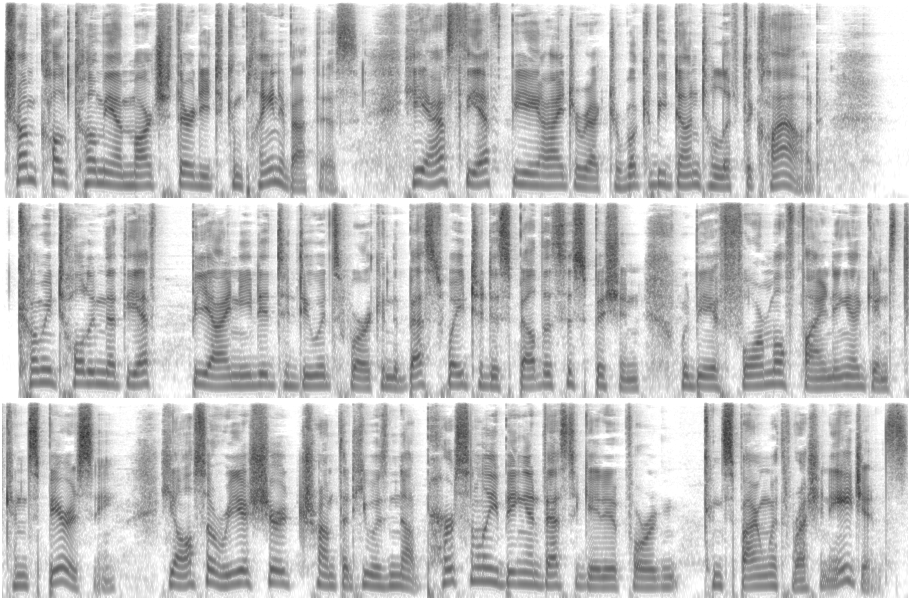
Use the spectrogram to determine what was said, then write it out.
Trump called Comey on March 30 to complain about this. He asked the FBI director what could be done to lift the cloud. Comey told him that the FBI needed to do its work and the best way to dispel the suspicion would be a formal finding against conspiracy. He also reassured Trump that he was not personally being investigated for conspiring with Russian agents.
